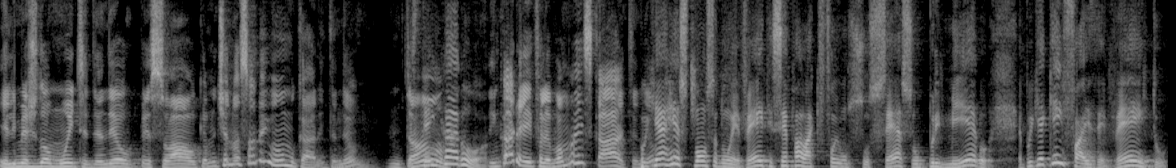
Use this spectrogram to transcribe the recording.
Ele me ajudou muito, entendeu? Pessoal, que eu não tinha noção nenhuma, cara, entendeu? Uhum. Então. Você encarou. Encarei, falei, vamos arriscar, entendeu? Porque a resposta de um evento, e você falar que foi um sucesso, o primeiro, é porque quem faz evento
